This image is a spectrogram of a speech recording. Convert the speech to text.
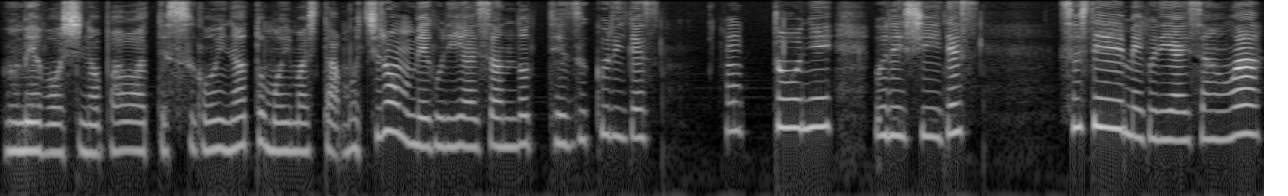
梅干しのパワーってすごいなと思いました。もちろんめぐり屋さんの手作りです。本当に嬉しいです。そしてめぐりあいさんは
